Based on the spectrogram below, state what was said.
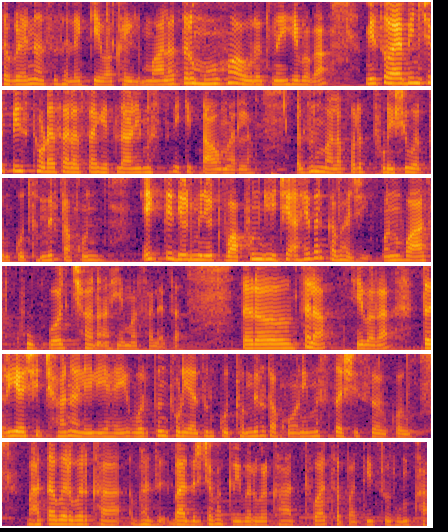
सगळ्यांना असं झालं आहे केव्हा खाईल. मला तर मोह आवरत नाही. हे बघा मी सोयाबीनचे पीस थोडासा रस्सा घेतला आणि मस्तपैकी ताव मारला. अजून मला परत थोडीशी वरतून कोथिंबीर टाकून एक ते दीड मिनिट वाफून घ्यायची आहे बरं का भाजी. पण वास खूपच छान आहे मसाल्याचा. तर चला हे बघा. तरी अशी छान आलेली आहे. वरतून थोडी अजून कोथिंबीर टाकू आणि मस्त अशी सर्व करू. भाताबरोबर खा भाज बाजरीच्या भाकरीबरोबर खा अथवा चपाती चुरून खा.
